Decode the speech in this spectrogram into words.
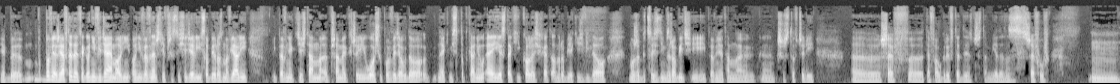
jakby, bo wiesz, ja wtedy tego nie wiedziałem, oni, oni wewnętrznie wszyscy siedzieli i sobie rozmawiali i pewnie gdzieś tam Przemek, czyli Łosiu powiedział do, na jakimś spotkaniu, ej, jest taki koleś het, on robi jakieś wideo, może by coś z nim zrobić? I, i pewnie tam e, Krzysztof, czyli e, szef e, TV Gry wtedy, czy tam jeden z szefów, mm,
